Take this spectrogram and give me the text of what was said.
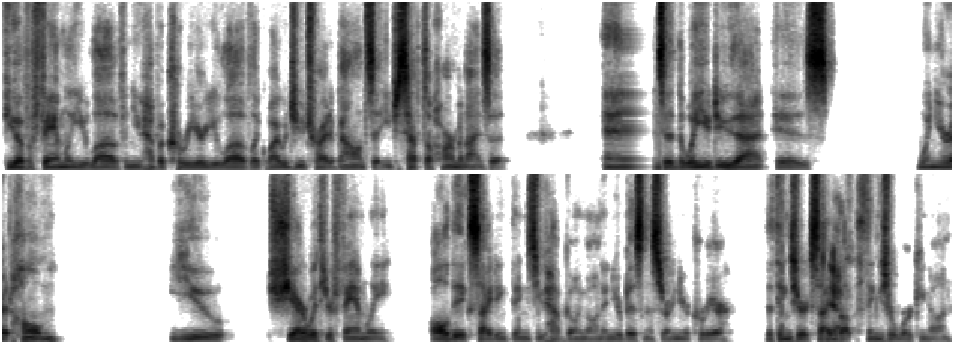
if you have a family you love and you have a career you love, like, why would you try to balance it? You just have to harmonize it. And said the way you do that is when you're at home, you share with your family all the exciting things you have going on in your business or in your career, the things you're excited Yeah. about, the things you're working on.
